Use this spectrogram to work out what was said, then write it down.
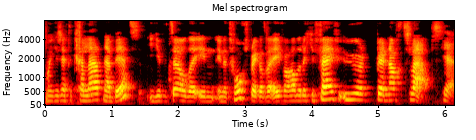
Want je zegt, ik ga laat naar bed. Je vertelde in, in het voorgesprek dat we even hadden dat je vijf uur per nacht slaapt. Ja.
